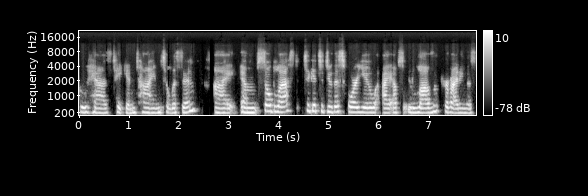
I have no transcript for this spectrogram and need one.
who has taken time to listen. I am so blessed to get to do this for you. I absolutely love providing this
